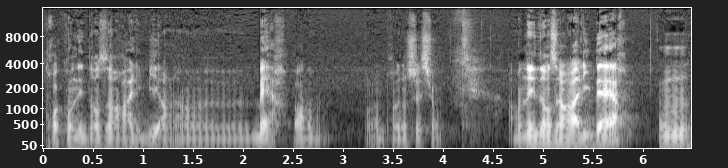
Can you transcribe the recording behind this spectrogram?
crois qu'on est dans un rallye bear, là, bear, pardon, pour la prononciation. On est dans un rallye bear. On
